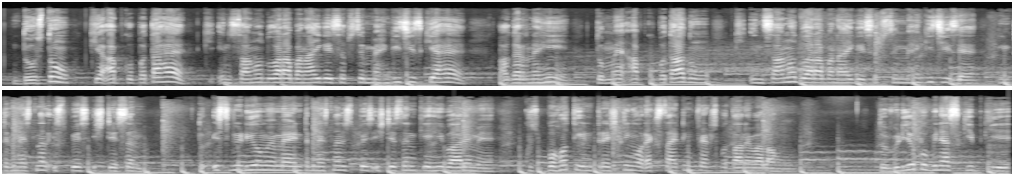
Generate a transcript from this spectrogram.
दोस्तों, क्या आपको पता है कि इंसानों द्वारा बनाई गई सबसे महँगी चीज़ क्या है? अगर नहीं तो मैं आपको बता दूँ कि इंसानों द्वारा बनाई गई सबसे महँगी चीज़ है इंटरनेशनल स्पेस स्टेशन। तो इस वीडियो में मैं इंटरनेशनल स्पेस स्टेशन के ही बारे में कुछ बहुत ही इंटरेस्टिंग और एक्साइटिंग फैक्ट्स बताने वाला हूँ। तो वीडियो को बिना स्किप किए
